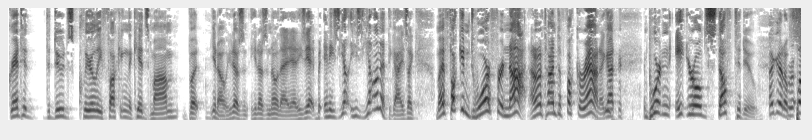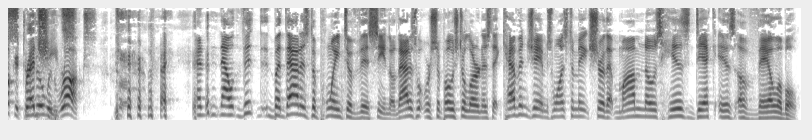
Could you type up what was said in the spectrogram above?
granted, the dude's clearly fucking the kid's mom, but you know he doesn't he doesn't know that yet. He's yet, and he's yell, he's yelling at the guy. He's like, "Am "My fucking dwarf or not? I don't have time to fuck around. I got important eight year old stuff to do. I got a bucket to fill with Spreadsheets. rocks. and now, th- but that is the point of this scene, though. That is what we're supposed to learn: is that Kevin James wants to make sure that mom knows his dick is available.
